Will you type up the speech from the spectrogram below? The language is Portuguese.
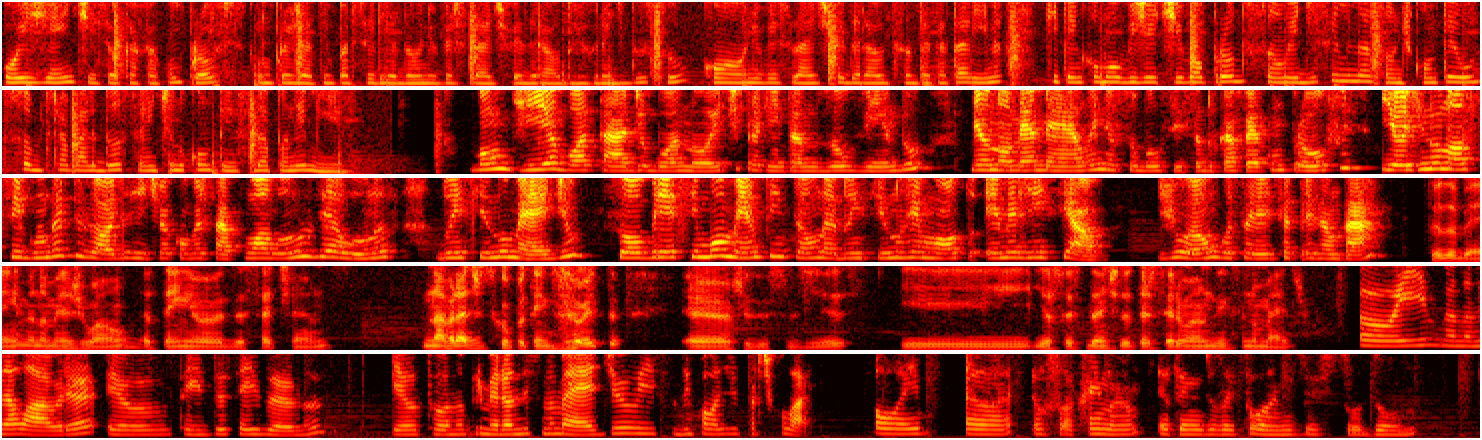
Oi, gente, esse é o Café com Profs, um projeto em parceria da Universidade Federal do Rio Grande do Sul com a Universidade Federal de Santa Catarina, que tem como objetivo a produção e a disseminação de conteúdo sobre trabalho docente no contexto da pandemia. Bom dia, boa tarde ou boa noite para quem está nos ouvindo. Meu nome é Melanie, eu sou bolsista do Café com Profs e hoje no nosso segundo episódio a gente vai conversar com alunos e alunas do ensino médio sobre esse momento então, né, do ensino remoto emergencial. João, gostaria de se apresentar? Tudo bem, meu nome é João, eu tenho 17 anos. Na verdade, desculpa, eu tenho 18, eu fiz esses dias e, e eu sou estudante do terceiro ano do ensino médio. Oi, meu nome é Laura, eu tenho 16 anos eu tô no primeiro ano do ensino médio e estudo em colégio particular. Oi, uh, eu sou a Kainan, eu tenho 18 anos e estudo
